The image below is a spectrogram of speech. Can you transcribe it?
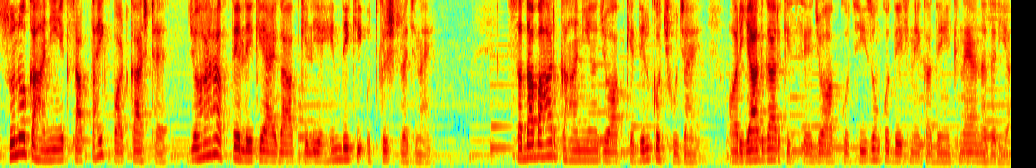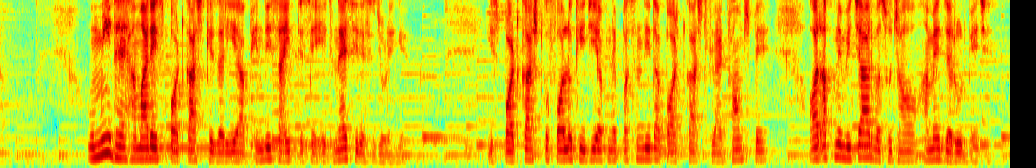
सुनो कहानी एक साप्ताहिक पॉडकास्ट है, जो हर हफ़्ते लेके आएगा आपके लिए हिंदी की उत्कृष्ट रचनाएँ। सदाबहार कहानियाँ जो आपके दिल को छू जाएँ और यादगार किस्से जो आपको चीज़ों को देखने का दें एक नया नज़रिया। उम्मीद है हमारे इस पॉडकास्ट के ज़रिए आप हिंदी साहित्य से एक नए सिरे से जुड़ेंगे। इस पॉडकास्ट को फॉलो कीजिए अपने पसंदीदा पॉडकास्ट प्लेटफॉर्म्स पे और अपने विचार व सुझाव हमें ज़रूर भेजें।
